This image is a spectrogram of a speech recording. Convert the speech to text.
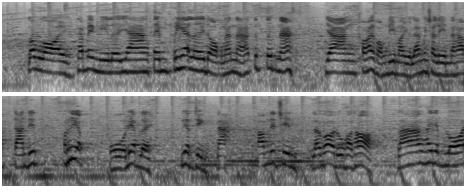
ๆร่องรอยแทบไม่มีเลยยางเต็มเปี้ยเลยดอกนั้นหนาตึ๊บๆนะยางเขาให้ของดีมาอยู่แล้วมิชลินนะครับจานดิสเรียบโอ้เรียบเลย เรียบจริงนะปั๊มดิชิน แล้วก็ดูคอท่อ ล้างให้เรียบร้อย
